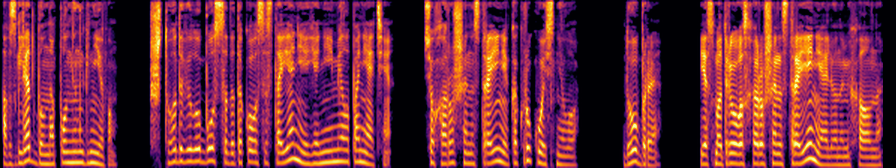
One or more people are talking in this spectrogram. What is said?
а взгляд был наполнен гневом. Что довело босса до такого состояния, я не имела понятия. Все хорошее настроение как рукой сняло. Доброе. Я смотрю, у вас хорошее настроение, Алена Михайловна.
